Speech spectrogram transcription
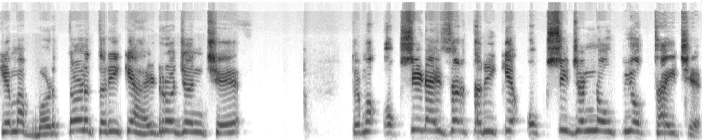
કે એમાં બળતણ તરીકે હાઇડ્રોજન છે, તો એમાં ઓક્સિડાઇઝર તરીકે ઓક્સિજનનો ઉપયોગ થાય છે.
